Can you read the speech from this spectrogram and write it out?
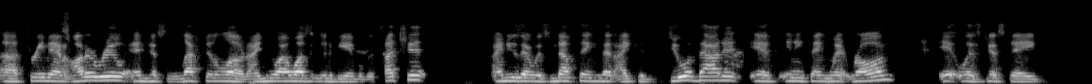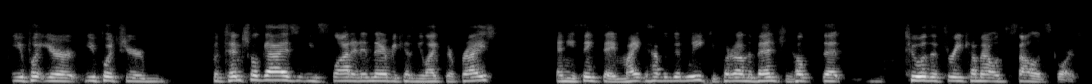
a three man auto route and just left it alone. I knew I wasn't going to be able to touch it. I knew there was nothing that I could do about it if anything went wrong. It was just a you put your you put your potential guys that you slotted in there because you like their price and you think they might have a good week. You put it on the bench and hope that two of the three come out with solid scores.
